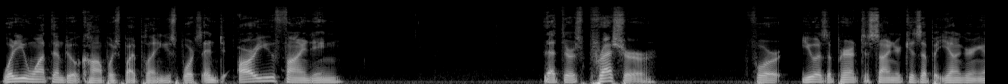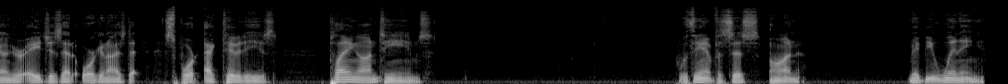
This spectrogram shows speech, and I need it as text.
What do you want them to accomplish by playing youth sports? And are you finding that there's pressure for you as a parent to sign your kids up at younger and younger ages at organized sport activities, playing on teams, with the emphasis on maybe winning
